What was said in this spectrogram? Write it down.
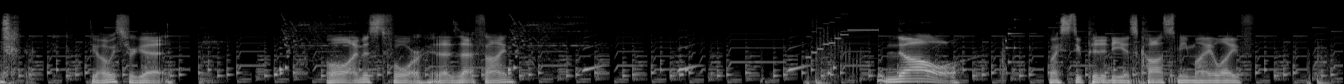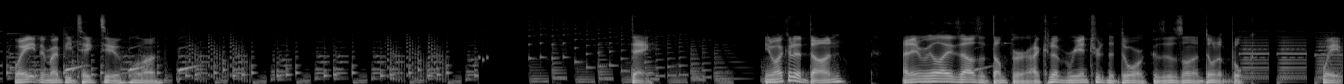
dude, I always forget. Oh, I missed four. Is that fine? No! My stupidity has cost me my life. Wait, there might be take two. Hold on. Dang. You know what I could have done? I didn't realize that was a dumper. I could have re-entered the door because it was on a donut block. Wait,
